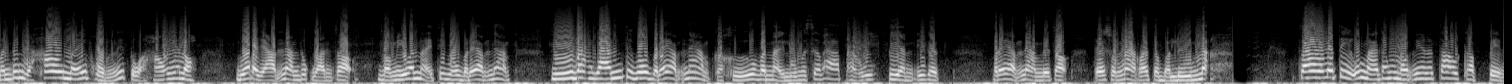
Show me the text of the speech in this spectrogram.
มันตึงจะเข้ามาให้ผมในตัวเฮาเนี่ยเนาะโบก็จะอาบน้ำทุกวันเจ้าบ่มีวันไหนที่โบบ่ได้อาบน้ำมีบางวันที่โบบ่ได้อาบน้ำก็คือวันไหนลืมเอาเสื้อผ้าไปเปลี่ยนอีกก็บ่ได้อาบน้ำเลยเจ้า แต่ส่วนมากเราจะบ่ลืมนะเจ้าและตีอุ้มมาทั้งหมดเนี่ยนะเจ้ากับเป็น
